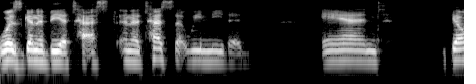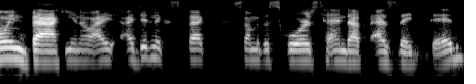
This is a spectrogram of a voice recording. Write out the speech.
was going to be a test and a test that we needed. And going back, you know, I, I didn't expect some of the scores to end up as they did,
